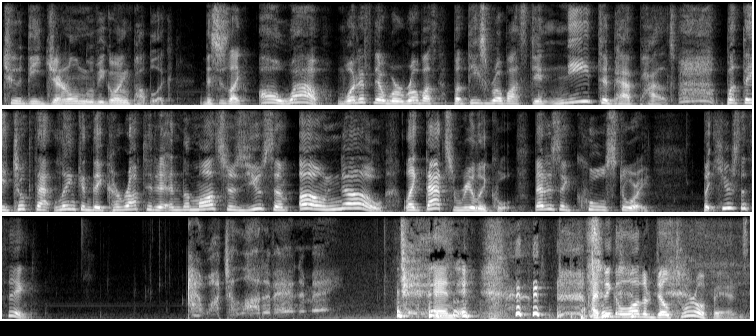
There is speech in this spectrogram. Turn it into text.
to the general movie going public this is like, oh wow, what if there were robots, but these robots didn't need to have pilots, but they took that link and they corrupted it, and the monsters used them. Oh no! Like that's really cool. That is a cool story. But here's the thing. I watch a lot of anime, and I think a lot of Del Toro fans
